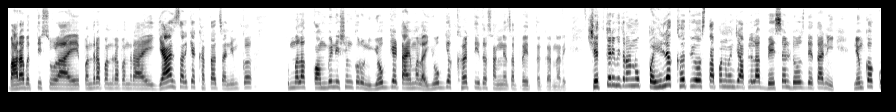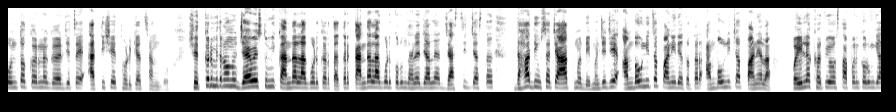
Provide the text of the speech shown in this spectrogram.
बारा बत्तीस सोळा आहे पंधरा पंधरा पंधरा आहे यांसारख्या खताचा नेमकं तुम्हाला कॉम्बिनेशन करून योग्य टायमाला योग्य खत तिथं सांगण्याचा प्रयत्न करणार आहे. शेतकरी मित्रांनो पहिलं खत व्यवस्थापन म्हणजे आपल्याला बेसल डोस देताना नेमकं कोणतं करणं गरजेचं आहे अतिशय थोडक्यात सांगतो. शेतकरी मित्रांनो ज्यावेळेस तुम्ही कांदा लागवड करता तर कांदा लागवड करून झाल्या ज्याला जास्तीत जास्त दहा दिवसाच्या आतमध्ये म्हणजे जे आंबवणीचं पाणी देतं तर आंबवणीच्या पाण्याला पहिलं खत व्यवस्थापन करून घ्या.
